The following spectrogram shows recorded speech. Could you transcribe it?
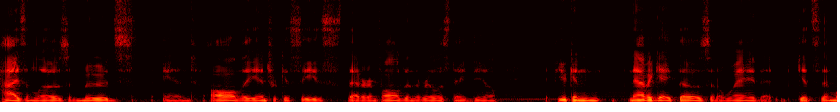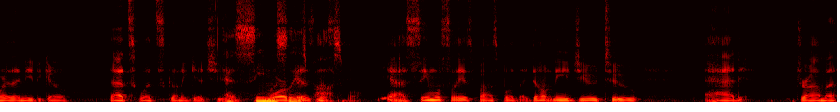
highs and lows and moods and all the intricacies that are involved in the real estate deal, if you can navigate those in a way that gets them where they need to go, that's what's going to get you As seamlessly as possible. Yeah, as seamlessly as possible. They don't need you to add drama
